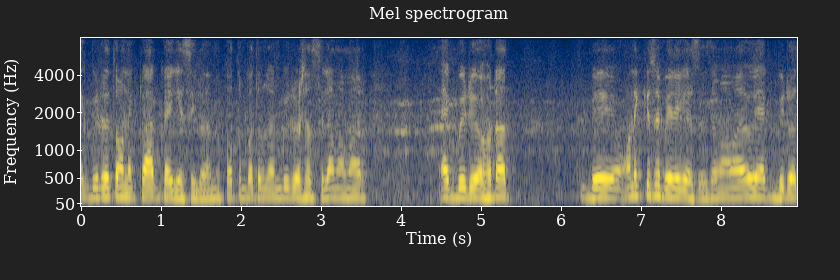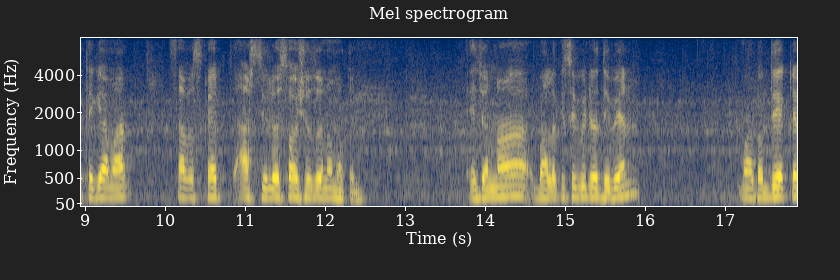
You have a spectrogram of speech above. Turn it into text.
এক ভিডিওতে অনেকটা আগায় গেছিল। আমি প্রথম প্রথম যখন ভিডিও ছাড়ছিলাম আমার এক ভিডিও হঠাৎ বে, অনেক কিছু বেড়ে গেছে। যেমন আমার ওই এক ভিডিও থেকে আমার সাবস্ক্রাইব আসছিল ছয়শো জনের মতন। এজন্য ভালো কিছু ভিডিও দিবেন। মনে করেন দু একটা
